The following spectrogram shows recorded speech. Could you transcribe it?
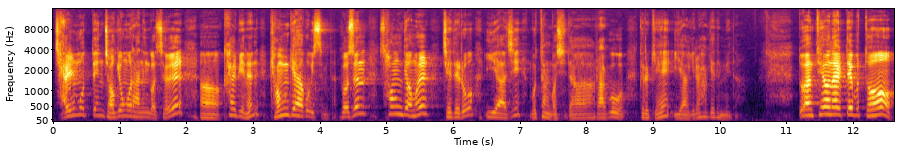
잘못된 적용을 하는 것을 어, 칼빈은 경계하고 있습니다. 그것은 성경을 제대로 이해하지 못한 것이다라고 그렇게 이야기를 하게 됩니다. 또한 태어날 때부터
